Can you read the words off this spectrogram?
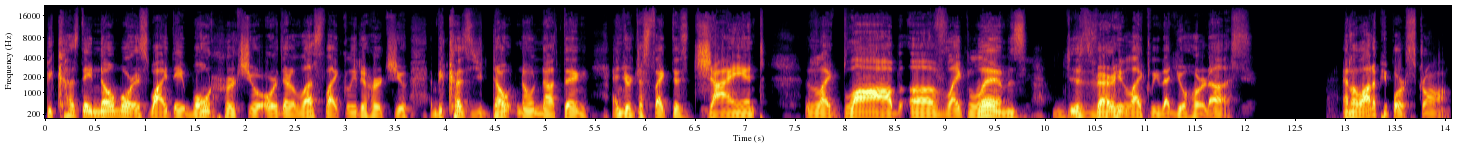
because they know more is why they won't hurt you or they're less likely to hurt you. And because you don't know nothing and you're just like this giant like blob of like limbs, it's very likely that you'll hurt us. And a lot of people are strong.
